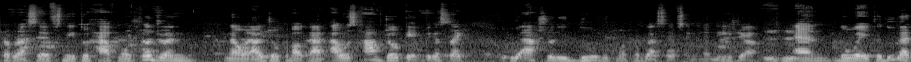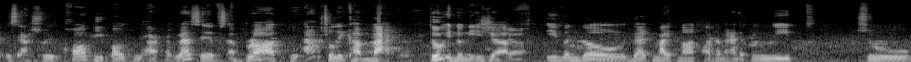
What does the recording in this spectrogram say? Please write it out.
progressives need to have more children. You know, when I joke about that, I was half joking because like we actually do need more progressives in Indonesia, Mhm. and the way to do that is actually call people who are progressives abroad to actually come back to Indonesia, Yeah. even though that might not automatically lead to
